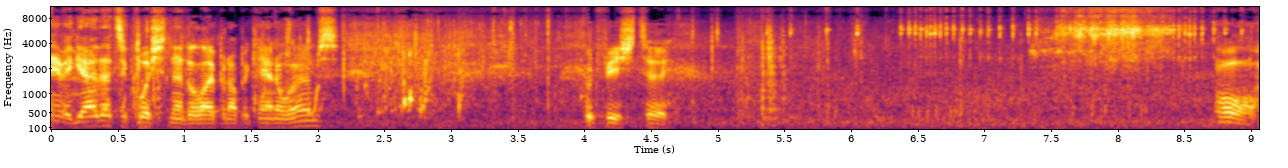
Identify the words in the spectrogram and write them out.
There we go, that's a question that'll open up a can of worms. Good fish too. Oh.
